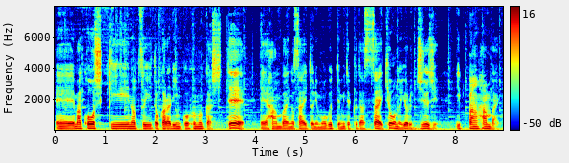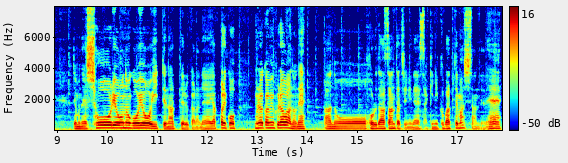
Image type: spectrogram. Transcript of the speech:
えー、まあ、公式のツイートからリンクを踏むかして、えー、販売のサイトに潜ってみてください。今日の夜10時一般販売。でもね少量のご用意ってなってるからね。やっぱりこう村上フラワーのねあのー、ホルダーさんたちにね先に配ってましたんでね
